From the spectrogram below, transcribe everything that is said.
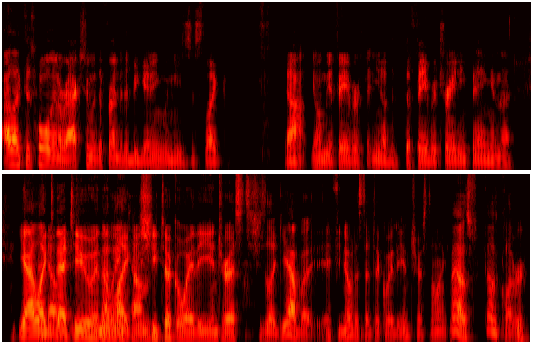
I liked his whole interaction with the friend at the beginning when he's just like, "Yeah, you owe me a favor." You know, the, the favor trading thing and the yeah, I liked no- that too. And no then like income. she took away the interest. She's like, yeah, but if you noticed, I took away the interest. I'm like, that was that was clever.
